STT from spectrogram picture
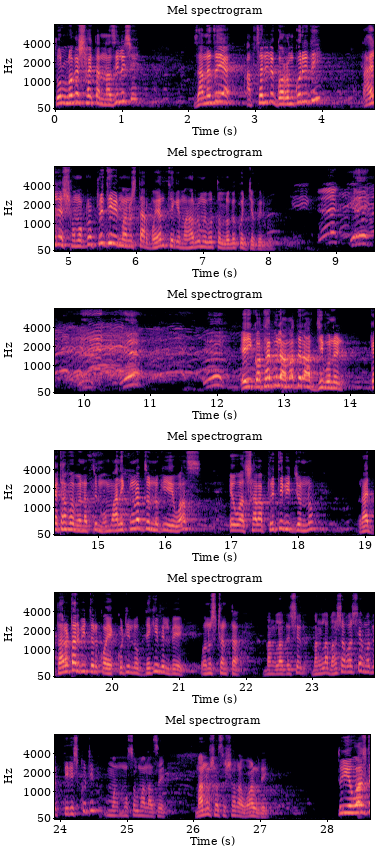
তোর লোকের শয়তান নাজিল হয়েছে জানে যে আফসারিটা গরম করে দিই, তাহলে সমগ্র পৃথিবীর মানুষ তার বয়ান থেকে মাহরুম এবং তোর লোকে কজ্জ করব। এই কথাগুলো আমাদের আজ জীবনের কেটা পাবে না। তুই মানিক মোনার জন্য কি এ ওয়াজ? এ ওয়াজ সারা পৃথিবীর জন্য রাত বারোটার ভিতরে কয়েক কোটি লোক দেখে ফেলবে অনুষ্ঠানটা। বাংলাদেশের বাংলা ভাষাভাষী আমাদের তিরিশ কোটি মুসলমান আছে, মানুষ আছে সারা ওয়ার্ল্ডে তুই এ ওয়াজটা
